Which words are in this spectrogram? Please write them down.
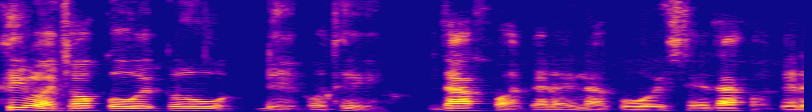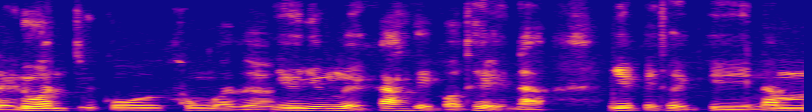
Khi mà cho cô ấy cơ hội để có thể ra khỏi cái đấy là cô ấy sẽ ra khỏi cái đấy luôn chứ cô không bao giờ như những người khác thì có thể là như cái thời kỳ năm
